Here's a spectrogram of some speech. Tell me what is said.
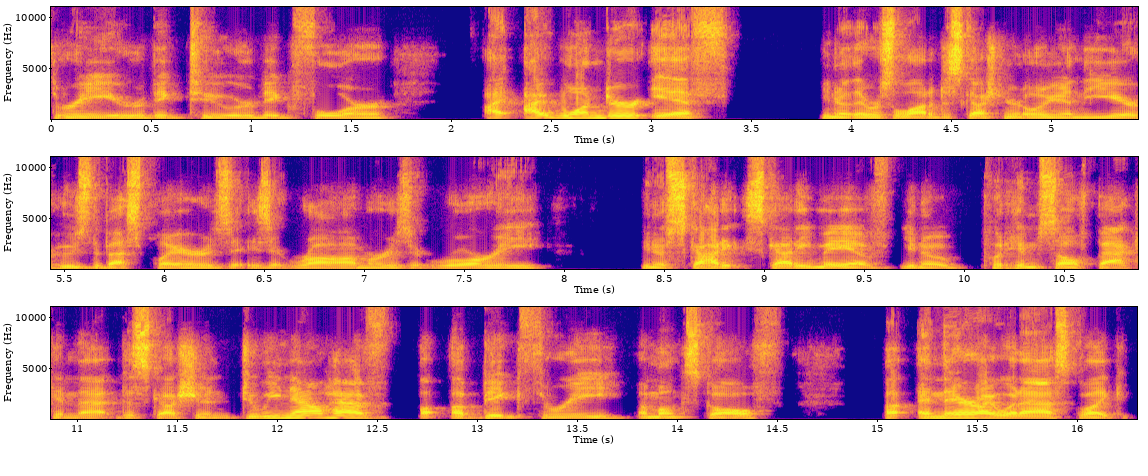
three or a big two or a big four. I, I wonder if you know, there was a lot of discussion earlier in the year. Who's the best player? Is it, is it Rahm or is it Rory? You know, Scottie Scottie may have you know put himself back in that discussion. Do we now have a, a big three amongst golf? Uh, and there, I would ask like,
